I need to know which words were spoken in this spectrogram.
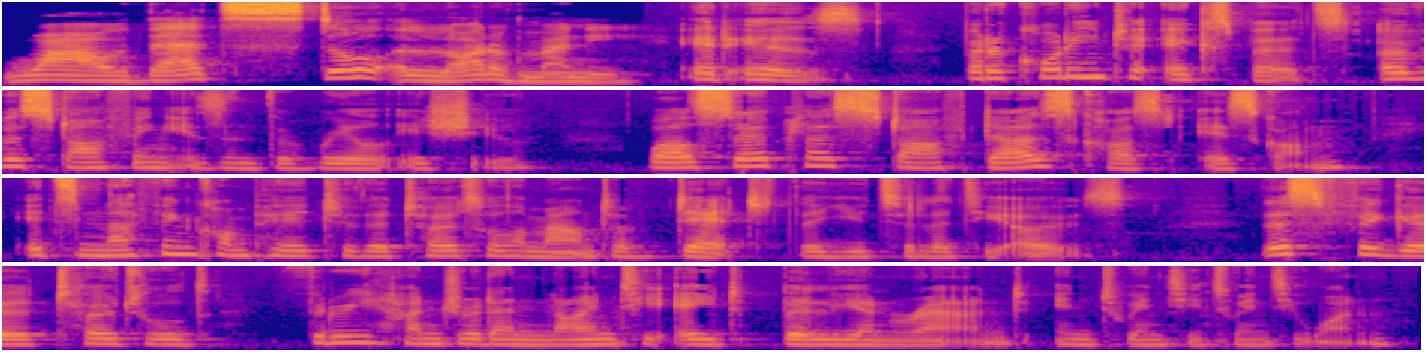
Wow, that's still a lot of money. It is. But according to experts, overstaffing isn't the real issue. While surplus staff does cost Eskom, it's nothing compared to the total amount of debt the utility owes. This figure totaled 398 billion Rand in 2021.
